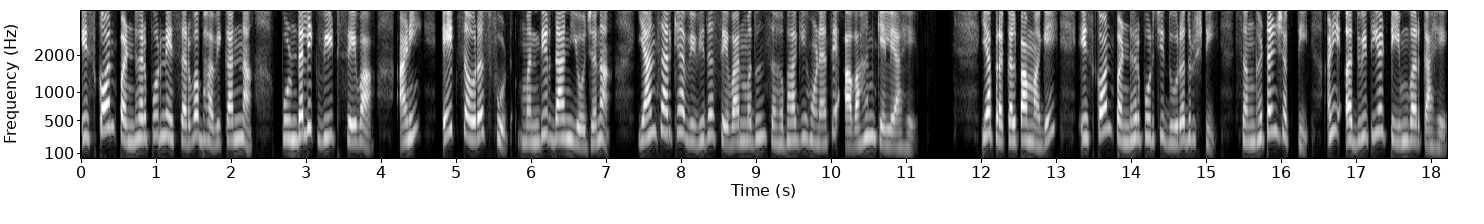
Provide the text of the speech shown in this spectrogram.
इस्कॉन पंढरपूरने सर्व भाविकांना पुंडलिक वीट सेवा आणि एक चौरस फूट मंदिरदान योजना यांसारख्या विविध सेवांमधून सहभागी होण्याचे आवाहन केले आहे. या प्रकल्पामागे इस्कॉन पंढरपूरची दूरदृष्टी संघटन शक्ती आणि अद्वितीय टीमवर्क आहे.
